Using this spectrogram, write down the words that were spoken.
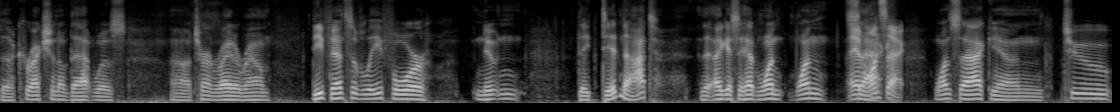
the correction of that was uh, turned right around. Defensively for Newton, they did not. I guess they had one one They had one sack. one sack and two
